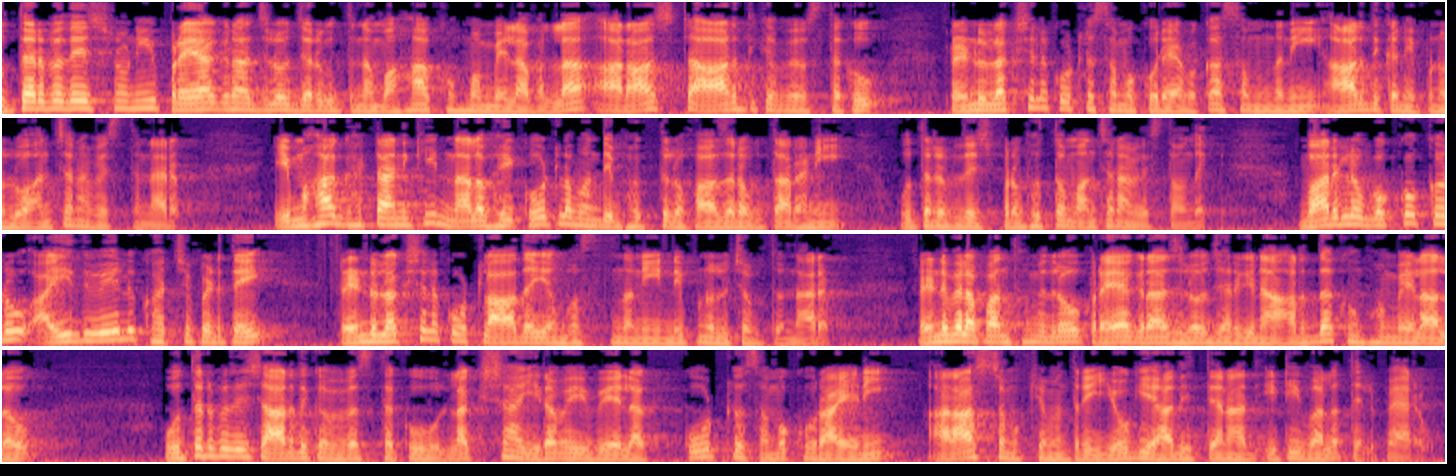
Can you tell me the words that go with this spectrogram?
ఉత్తరప్రదేశ్లోని ప్రయాగ్రాజ్లో జరుగుతున్న మహాకుంభమేళా వల్ల ఆ రాష్ట్ర ఆర్థిక వ్యవస్థకు రెండు లక్షల కోట్లు సమకూరే అవకాశం ఉందని ఆర్థిక నిపుణులు అంచనా వేస్తున్నారు. ఈ మహాఘట్టానికి నలభై కోట్ల మంది భక్తులు హాజరవుతారని ఉత్తరప్రదేశ్ ప్రభుత్వం అంచనా వేస్తోంది. వారిలో ఒక్కొక్కరు ఐదు వేలు ఖర్చు పెడితే రెండు లక్షల కోట్ల ఆదాయం వస్తుందని నిపుణులు చెబుతున్నారు. రెండు వేల పంతొమ్మిదిలో ప్రయాగ్రాజ్లో జరిగిన అర్ధ కుంభమేళాలో ఉత్తరప్రదేశ్ ఆర్థిక వ్యవస్థకు లక్ష ఇరవై వేల కోట్లు సమకూరాయని ఆ రాష్ట్ర ముఖ్యమంత్రి యోగి ఆదిత్యనాథ్ ఇటీవల తెలిపారు.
